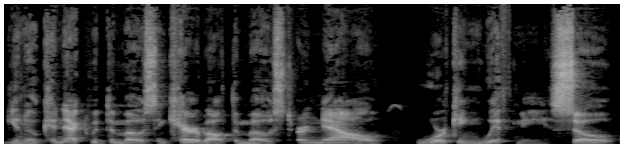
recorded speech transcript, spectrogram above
you know connect with the most and care about the most are now working with me. So,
